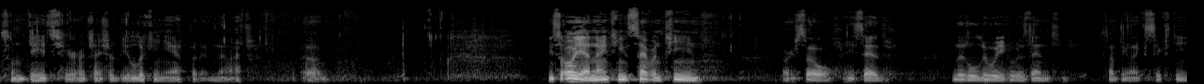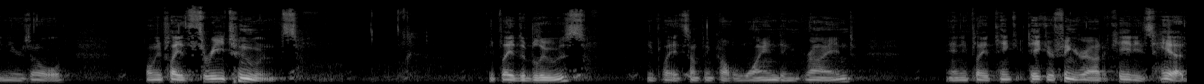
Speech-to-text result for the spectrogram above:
some dates here, which I should be looking at, but I'm not. Um, he said, "Oh yeah, 1917." Or so, he said, little Louis, who was then something like 16 years old, only played three tunes. He played the blues, he played something called Wind and Grind, and he played Take, Take Your Finger Out of Katie's Head,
